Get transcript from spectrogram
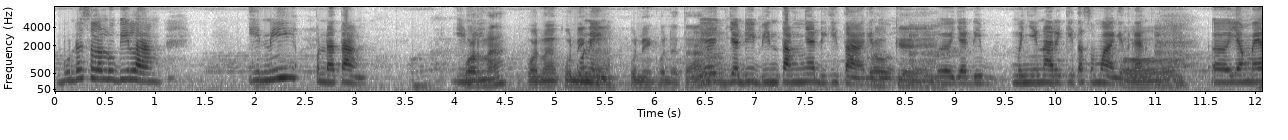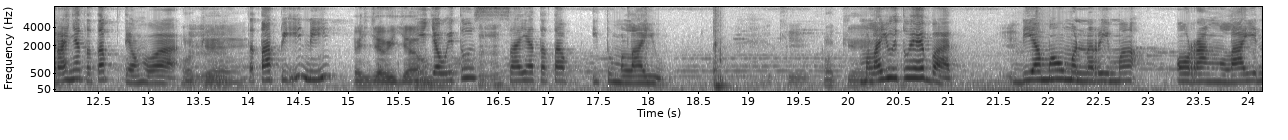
Bunda selalu bilang ini pendatang. Ini Warna warna kuning. Kuning. Kuning pendatang. dia jadi bintangnya di kita gitu. Oke. Eh, Jadi menyinari kita semua gitu kan. Oh. Eh, yang merahnya tetap Tionghoa. Oke. Tetapi ini Eh, hijau-hijau. hijau itu saya tetap itu Melayu. Oke. Oke. Melayu itu hebat. Dia mau menerima orang lain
